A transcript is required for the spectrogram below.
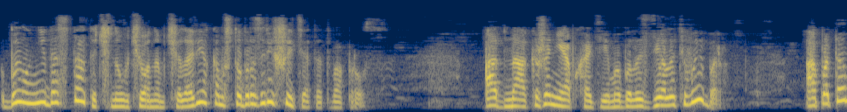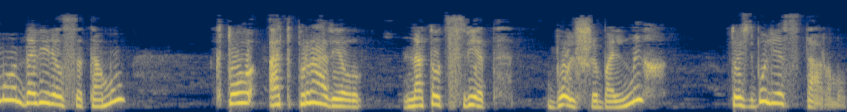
был недостаточно ученым человеком, чтобы разрешить этот вопрос. Однако же необходимо было сделать выбор, а потому он доверился тому, кто отправил на тот свет больше больных, то есть более старому.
